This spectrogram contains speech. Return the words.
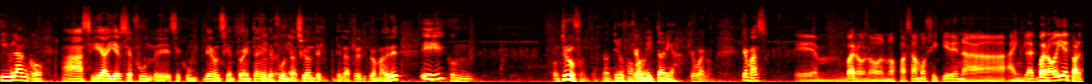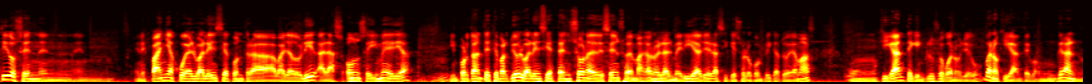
y blanco. Ah, sí, ayer se, fun- eh, se cumplieron 120 años de 120. fundación del, del Atlético de Madrid y con, con triunfo. entonces. Con triunfo, Qué con bueno, victoria. Qué bueno. ¿Qué más? Eh, bueno, no- nos pasamos si quieren a, a Inglaterra. Bueno, hoy hay partidos en, en- en- en España. Juega el Valencia contra Valladolid a las once y media. Importante este partido. El Valencia está en zona de descenso. Además ganó el Almería ayer, así que eso lo complica todavía más. Un gigante que incluso, bueno, llegó. Bueno, gigante, un gran,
